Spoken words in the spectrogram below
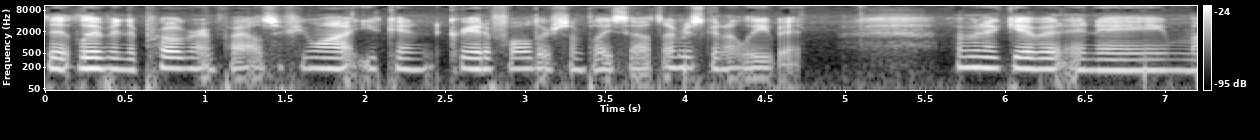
that live in the program files. If you want, you can create a folder someplace else. I'm just going to leave it. I'm going to give it a name.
